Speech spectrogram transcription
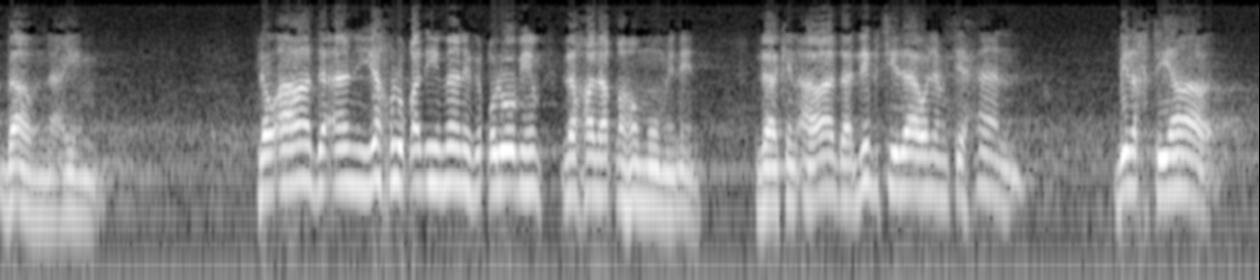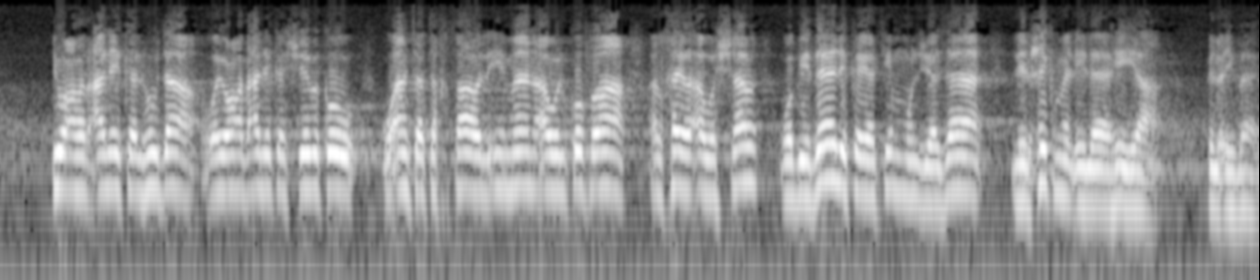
دار النعيم. لو أراد أن يخلق الإيمان في قلوبهم لخلقهم مؤمنين لكن أراد الابتلاء والامتحان بالاختيار. يعرض عليك الهدى ويعرض عليك الشرك وأنت تختار الإيمان أو الكفر الخير أو الشر وبذلك يتم الجزاء للحكمة الإلهية في العباد.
